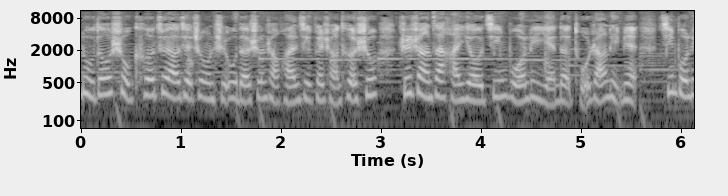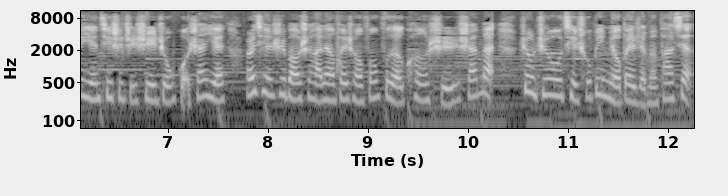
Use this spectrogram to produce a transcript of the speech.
露兜树科，据了解这，种植物的生长环境非常特殊，只长在含有金伯利岩的土壤里面。金伯利岩其实只是一种火山岩，而且是宝石含量非常丰富的矿石山脉。种植物起初并没有被人们发现，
